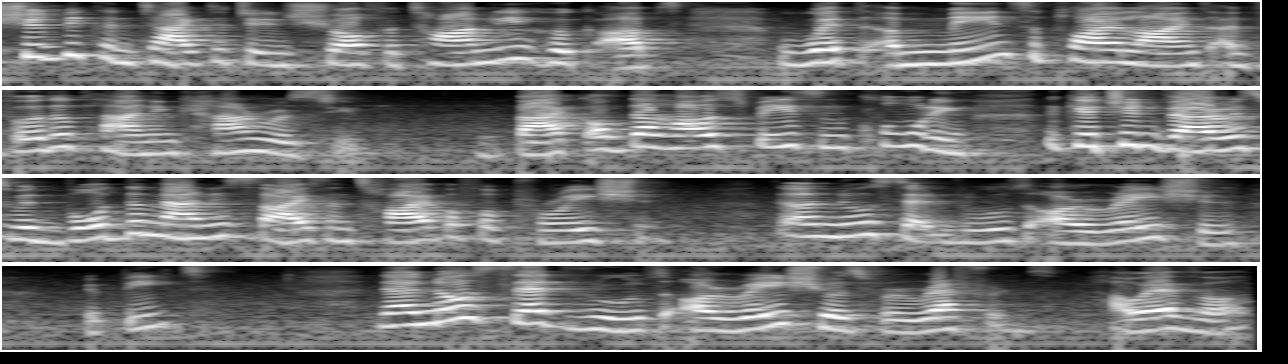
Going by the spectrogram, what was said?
should be contacted to ensure for timely hookups with main supply lines and further planning can resume. Back of the house space including the kitchen varies with both the menu size and type of operation. There are no set rules or ratio. Repeat. There are no set rules or ratios for reference. However,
